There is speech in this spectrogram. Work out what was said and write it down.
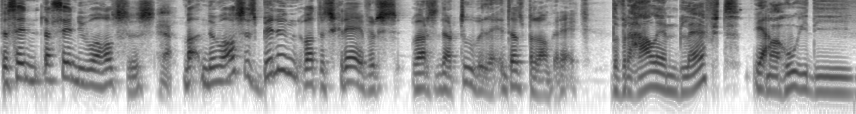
Dat zijn, dat zijn nuances. Ja. Maar nuances binnen wat de schrijvers waar ze naartoe willen. En dat is belangrijk. De verhaallijn blijft, Ja. maar hoe je die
